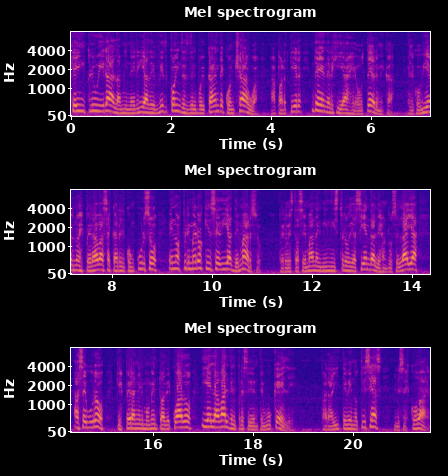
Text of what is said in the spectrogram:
que incluirá la minería de Bitcoin desde el volcán de Conchagua a partir de energía geotérmica. El gobierno esperaba sacar el concurso en los primeros 15 días de marzo, pero esta semana el ministro de Hacienda, Alejandro Zelaya, aseguró que esperan el momento adecuado y el aval del presidente Bukele. Para ITV Noticias, Luis Escobar.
